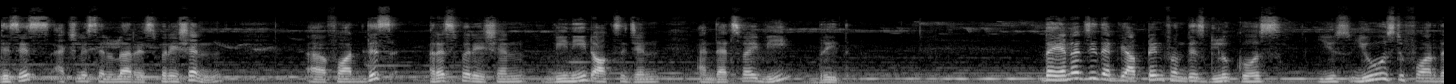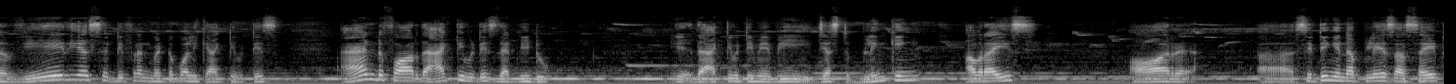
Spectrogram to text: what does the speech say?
this is actually cellular respiration. Uh, for this respiration we need oxygen and that's why we breathe. The energy that we obtain from this glucose is used for the various different metabolic activities and for the activities that we do. The activity may be just blinking our eyes or uh, sitting in a place aside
